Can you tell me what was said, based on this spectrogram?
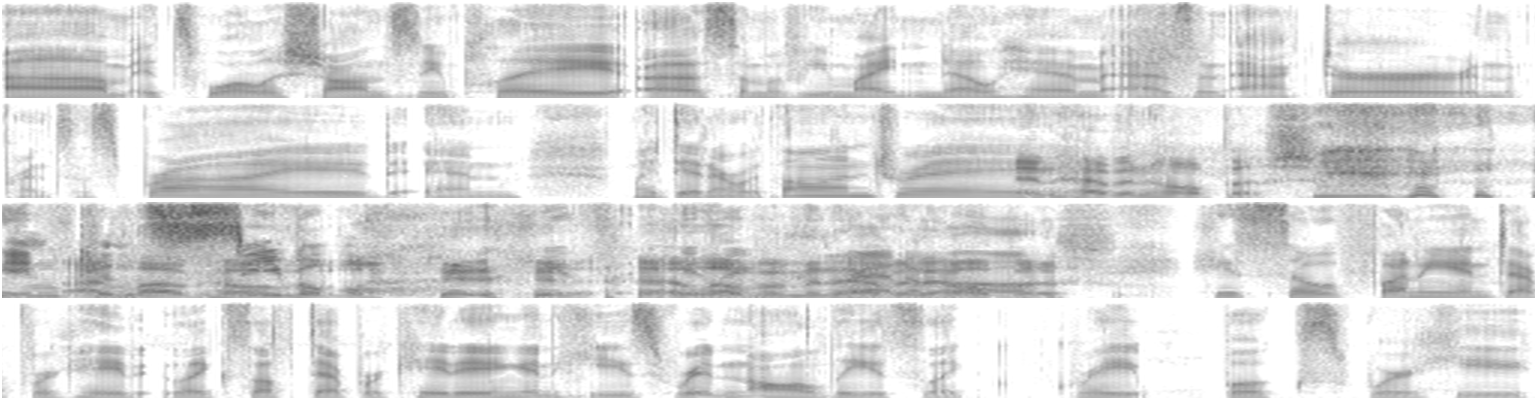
Um, it's Wallace Shawn's new play. Uh, some of you might know him as an actor in The Princess Bride and My Dinner with Andre. And Heaven Help Us. I Inconceivable. love He's, He's- I love him in Heaven Help. Us. He's so funny and deprecate, like self-deprecating, and he's written all these like great books where he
